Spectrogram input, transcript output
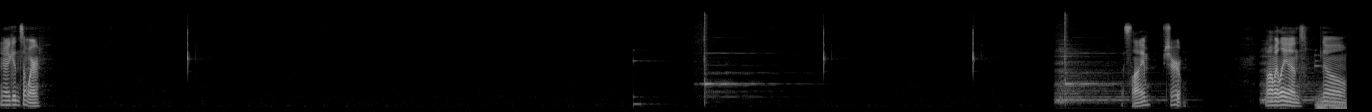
Yeah, getting somewhere. Slime? Sure. Oh, my land. No.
